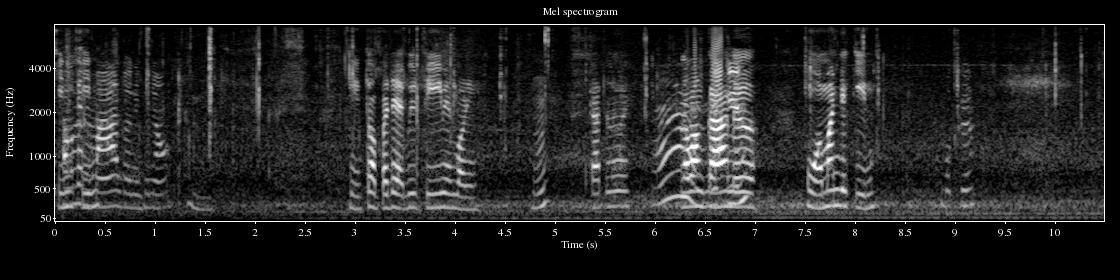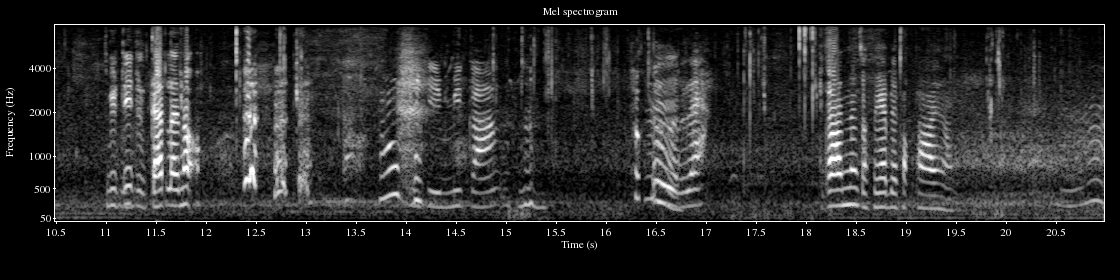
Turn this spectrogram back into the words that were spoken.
กินเอาเล็กินมาตัวนี้พี่น้องนี่ต่อไปแดดบิวตี้เป็นบอนี่หืม กัดเลยอืมระวังกลางเด้อหัวมันจะกินบ่กินบิวตี้จุดกัดแล้วเนาะบ่กินมีกลางทักอื่นแหละก้านน่าจะแซ่บได้ผักพายค่ะอืม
